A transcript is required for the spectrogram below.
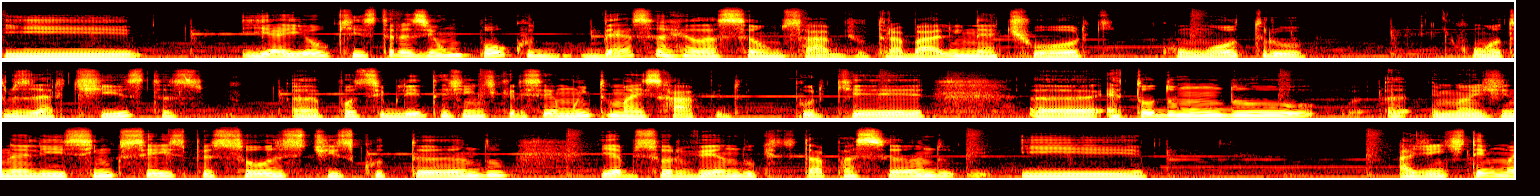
E, e aí eu quis trazer um pouco dessa relação, sabe? O trabalho em network com outro com outros artistas uh, possibilita a gente crescer muito mais rápido, porque uh, é todo mundo. Uh, imagina ali cinco, seis pessoas te escutando e absorvendo o que tu tá passando e a gente tem uma,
